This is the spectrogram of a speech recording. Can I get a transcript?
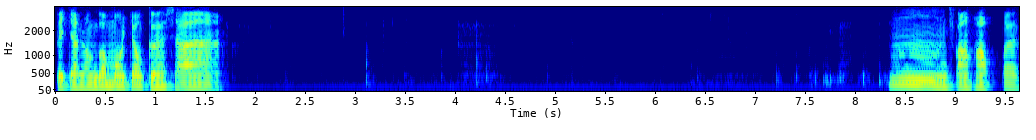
bây giờ lòng con mong cho cửa xã à. Ừm, con học rồi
